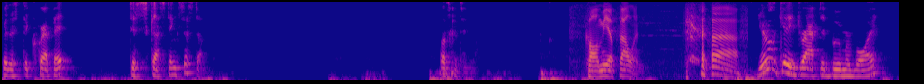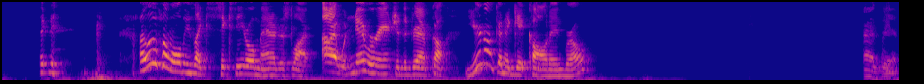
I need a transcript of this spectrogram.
for this decrepit, disgusting system. Let's continue. Call me a felon. You're not getting drafted, Boomer Boy. Like, I love how all these like 60 year old men are just like, I would never answer the draft call. You're not gonna get called in, bro. As if.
